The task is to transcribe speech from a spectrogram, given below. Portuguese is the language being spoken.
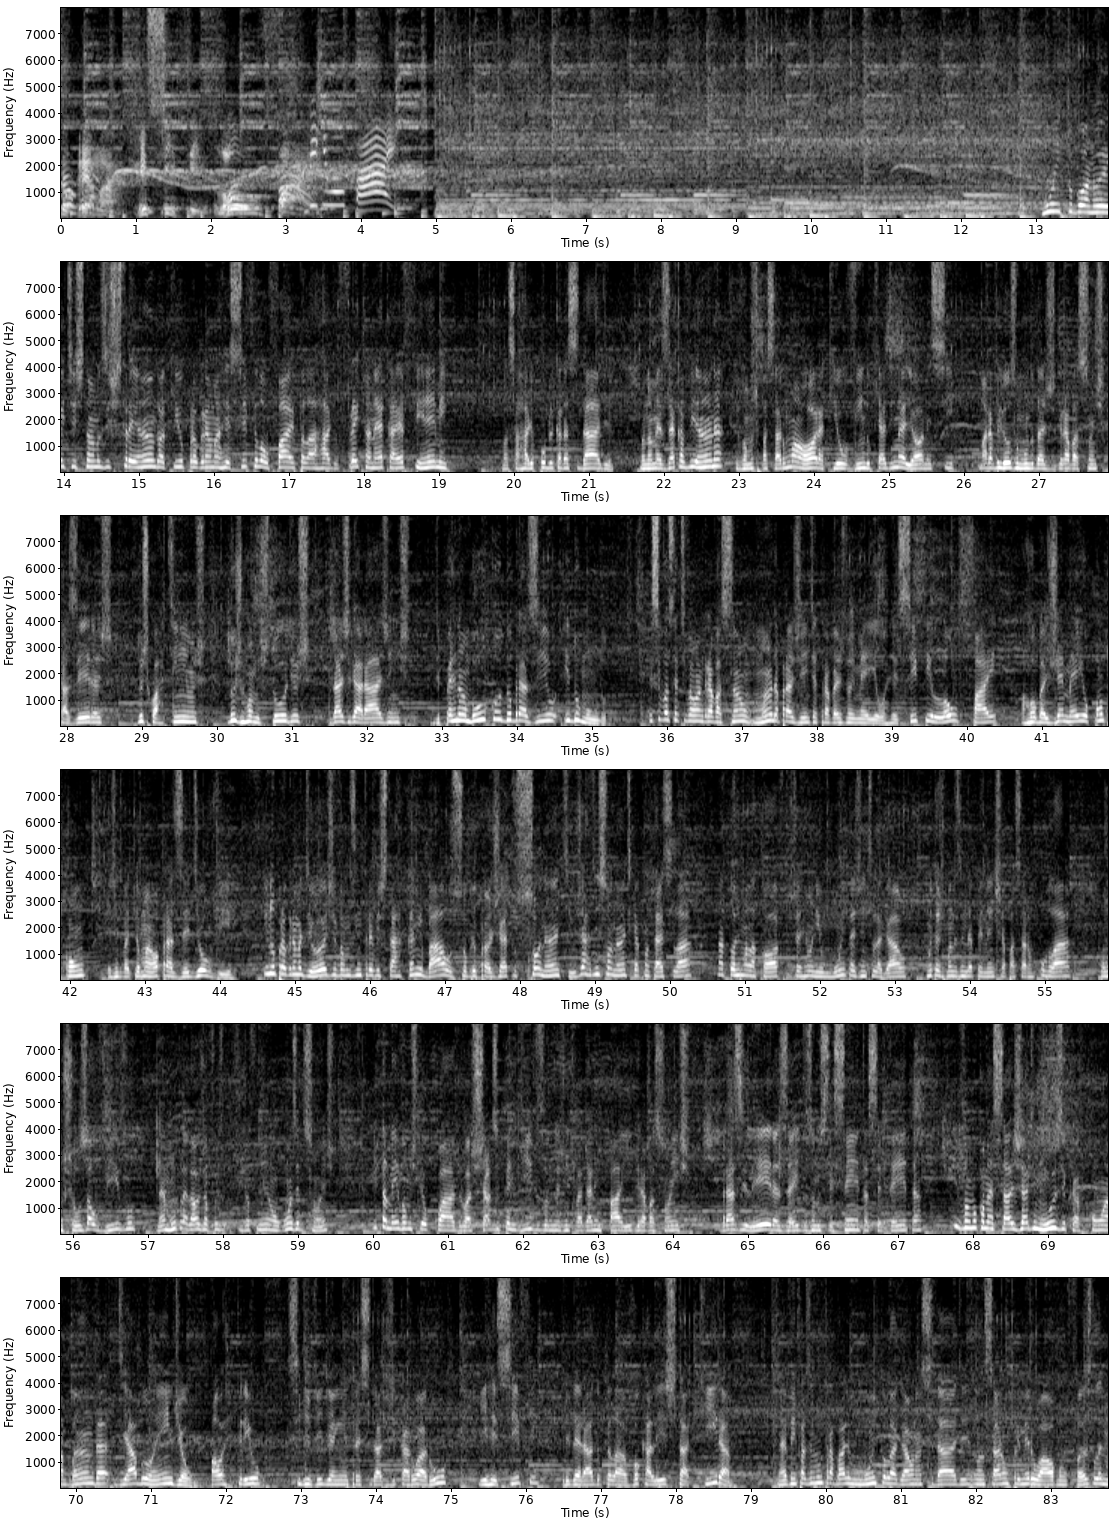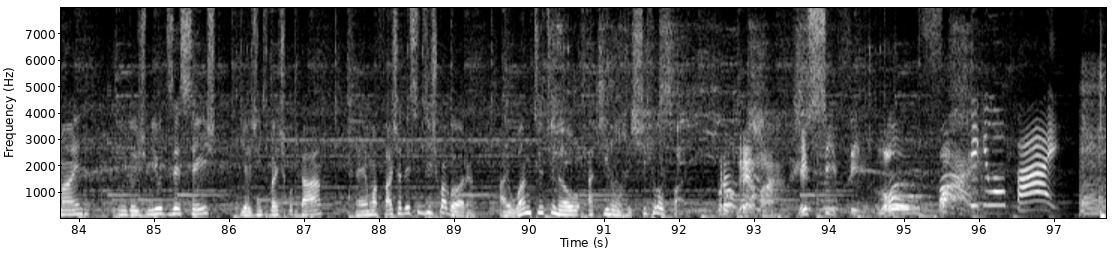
Programa Recife Lo-Fi. Fique Lo-Fi. Muito boa noite, estamos estreando aqui o programa Recife Lo-Fi pela rádio Freicaneca FM, nossa rádio pública da cidade. Meu nome é Zeca Viana e vamos passar uma hora aqui ouvindo o que há de melhor nesse maravilhoso mundo das gravações caseiras, dos quartinhos, dos home studios, das garagens, de Pernambuco, do Brasil e do mundo. E se você tiver uma gravação, manda pra gente através do e-mail recifelofi.gmail.com e a gente vai ter o maior prazer de ouvir. E no programa de hoje vamos entrevistar Canibal sobre o projeto Sonante, o Jardim Sonante que acontece lá na Torre Malakoff, que já reuniu muita gente legal, muitas bandas independentes já passaram por lá, com shows ao vivo, né? Muito legal, já fui, já fui em algumas edições. E também vamos ter o quadro Achados e Perdidos, onde a gente vai garimpar aí gravações brasileiras aí dos anos 60, 70. E vamos começar já de música com a banda Diablo Angel, Power Trio, se divide aí entre as cidades de Caruaru e Recife, liderado pela vocalista Kira. Né, vem fazendo um trabalho muito legal na cidade, lançaram o primeiro álbum Fuzzly Mind em 2016 e a gente vai escutar é, uma faixa desse disco agora. I Want You to Know aqui no Recife Lo-Fi. Programa Recife Lo-Fi. Fique Lo-Fi.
